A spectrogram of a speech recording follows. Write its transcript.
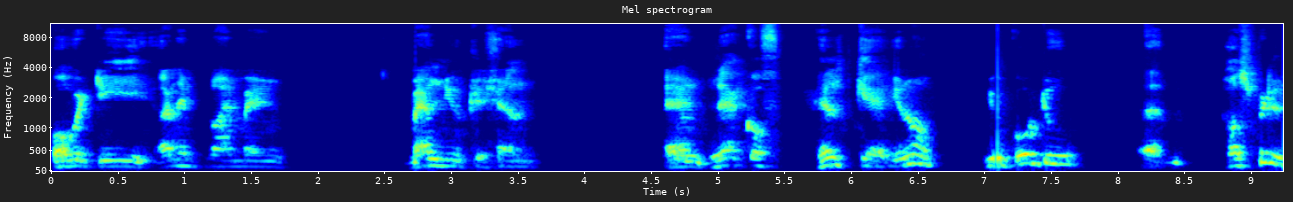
poverty, unemployment, malnutrition, and lack of health care. You know, you go to um, hospital,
